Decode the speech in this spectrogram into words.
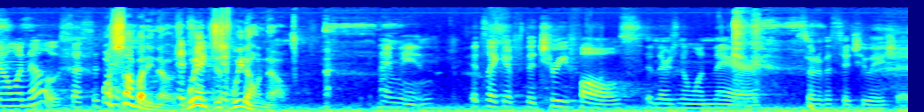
no one knows. That's the Well, thing. somebody knows. It's we like just if- we don't know. I mean, it's like if the tree falls and there's no one there, sort of a situation.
